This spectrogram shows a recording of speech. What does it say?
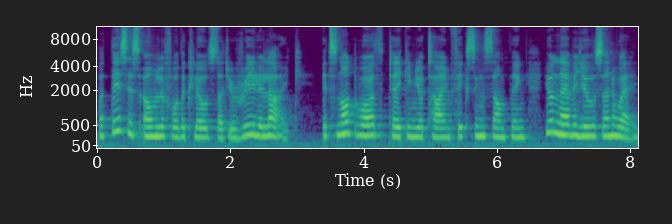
But this is only for the clothes that you really like. It's not worth taking your time fixing something you'll never use anyway.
